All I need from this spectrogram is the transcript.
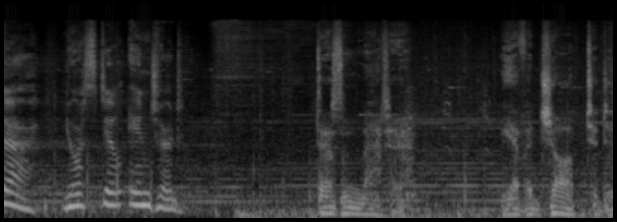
Sir, you're still injured. Doesn't matter. We have a job to do.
